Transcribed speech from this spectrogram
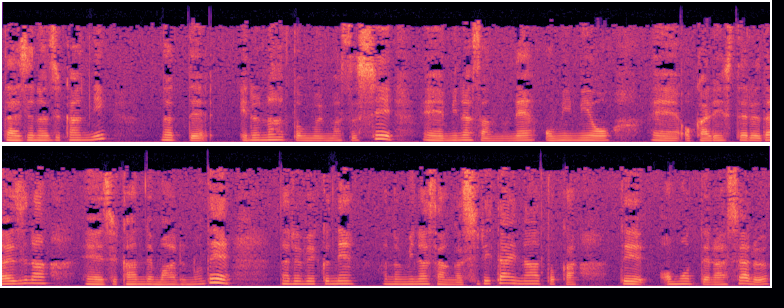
大事な時間になっているなと思いますし、えー、皆さんのねお耳を、えー、お借りしてる大事な、え時間でもあるのでなるべくねあの皆さんが知りたいなとかって思ってらっしゃる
